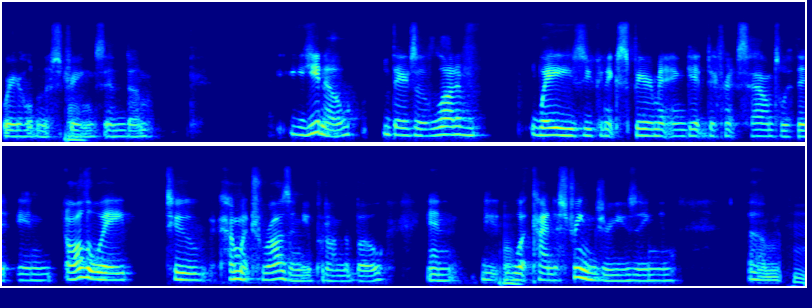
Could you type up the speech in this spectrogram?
where you're holding the strings and um you know there's a lot of ways you can experiment and get different sounds with it in all the way to how much rosin you put on the bow and you, Wow. what kind of strings you're using and um Hmm.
